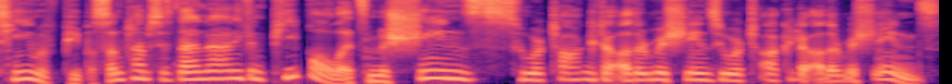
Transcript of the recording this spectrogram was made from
team of people. Sometimes it's not, not even people, it's machines who are talking to other machines who are talking to other machines.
